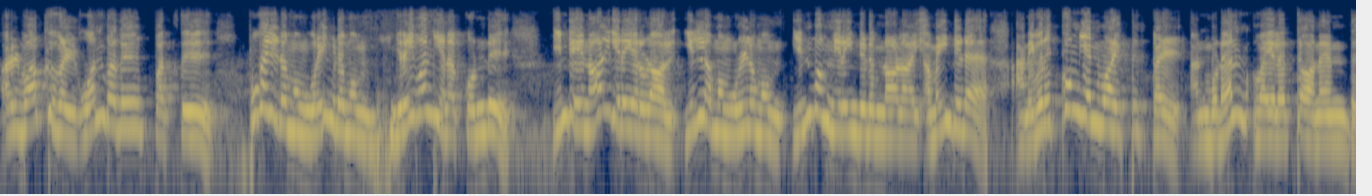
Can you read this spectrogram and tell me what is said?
அருள்வாக்குகள் ஒன்பது பத்து. புகலிடமும் உறைவிடமும் இறைவன் என கொண்டு இன்றைய நாள் இறையருளால் இல்லமும் உள்ளமும் இன்பம் நிறைந்திடும் நாளாய் அமைந்திட அனைவருக்கும் என் வாழ்த்துக்கள். அன்புடன் வயலட் ஆனந்த்.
